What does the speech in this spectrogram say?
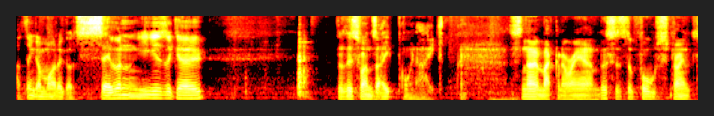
I think I might have got seven years ago. But this one's 8.8. There's no mucking around. This is the full strength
